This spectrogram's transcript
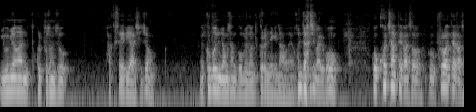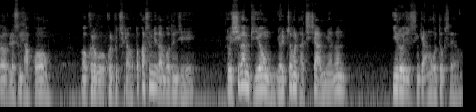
유명한 골프 선수 박세리 아시죠? 그분 영상 보면은 그런 얘기 나와요. 혼자 하지 말고 꼭 코치한테 가서 그 프로한테 가서 레슨 받고 어 그러고 골프 치라고 똑같습니다. 뭐든지 그리고 시간, 비용, 열정을 바치지 않으면은 이루어질 수 있는 게 아무것도 없어요.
